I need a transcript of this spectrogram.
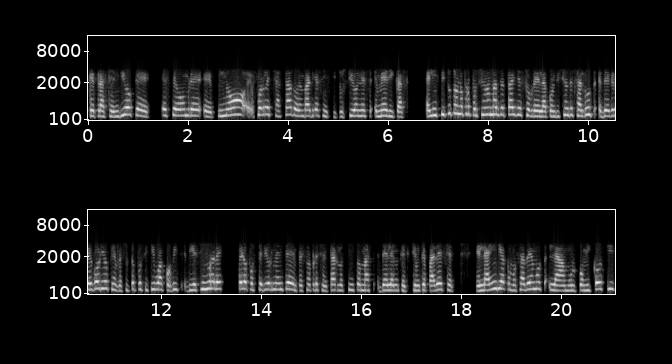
que trascendió que este hombre eh, no eh, fue rechazado en varias instituciones médicas. El instituto no proporcionó más detalles sobre la condición de salud de Gregorio, quien resultó positivo a COVID-19, pero posteriormente empezó a presentar los síntomas de la infección que padece. En la India, como sabemos, la murcomicosis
